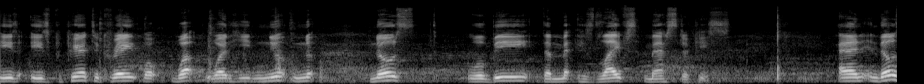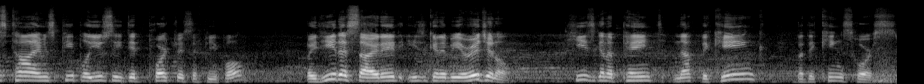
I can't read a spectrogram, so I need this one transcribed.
he's, he's prepared to create what what, what he knew, kn- knows will be the, his life's masterpiece. And in those times, people usually did portraits of people, but he decided he's going to be original. He's going to paint not the king, but the king's horse.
